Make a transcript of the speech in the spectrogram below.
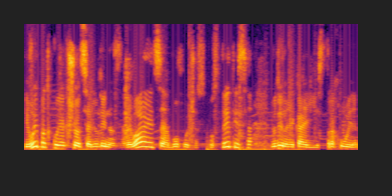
І в випадку, якщо ця людина зривається або хоче спуститися, людина, яка її страхує,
